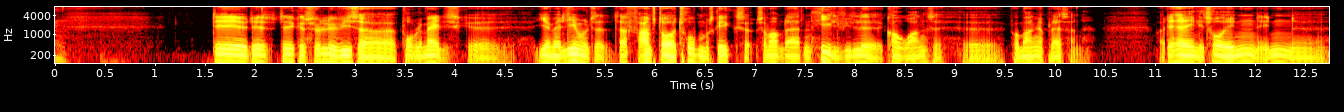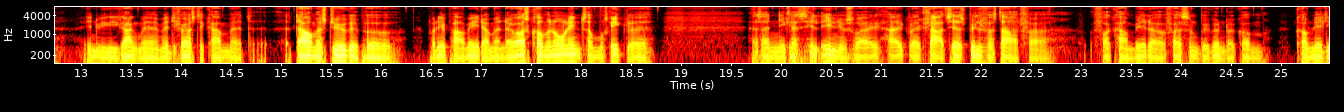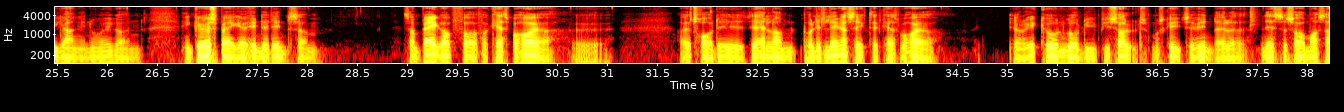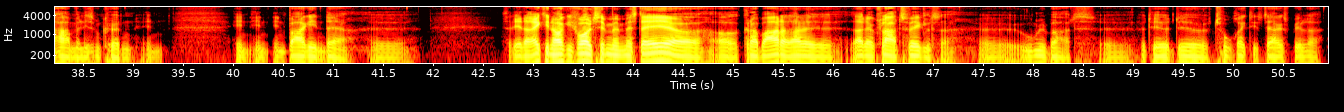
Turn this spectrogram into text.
det, det, det kan selvfølgelig vise sig problematisk. Øh, jamen lige nu, der, der fremstår truppen måske ikke som om, der er den helt vilde konkurrence øh, på mange af pladserne. Og det havde jeg egentlig troet inden, inden, øh, inden vi gik i gang med, med de første kampe, at, at der var man styrket på, på det parameter, men der er jo også kommet nogen ind, som måske ikke... Øh, altså Niklas Helenius var, har ikke været klar til at spille fra start for, for kamp 1, og først sådan begyndt at komme, komme lidt i gang endnu, ikke? Og en, en Gørsbæk er hentet ind som, som backup for, for Kasper Højer, øh, og jeg tror, det, det handler om på lidt længere sigt, at Kasper Højer jo ikke kan undgå at blive, blive solgt måske til vinter eller næste sommer, så har man ligesom kørt en, en, en, en bakke ind der. Øh, så det er da rigtigt nok i forhold til med, med Stage og, og Grabata, der er, det, der er det jo klart svækkelser, øh, umiddelbart. Øh, for det, det er jo to rigtig stærke spillere.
